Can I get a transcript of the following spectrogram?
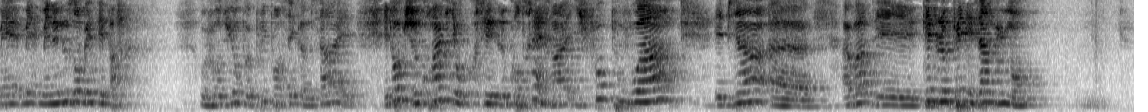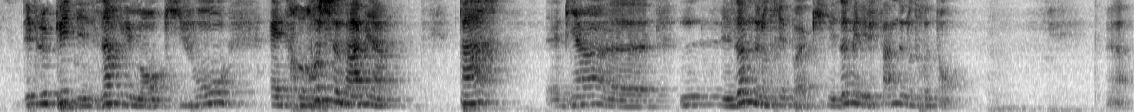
mais, mais ne nous embêtez pas. Aujourd'hui, on ne peut plus penser comme ça. Et, donc, je crois que c'est le contraire. Hein. Il faut pouvoir eh bien, euh, avoir des, développer des arguments, développer des arguments qui vont être recevables par eh bien, euh, les hommes de notre époque, les hommes et les femmes de notre temps. Voilà.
